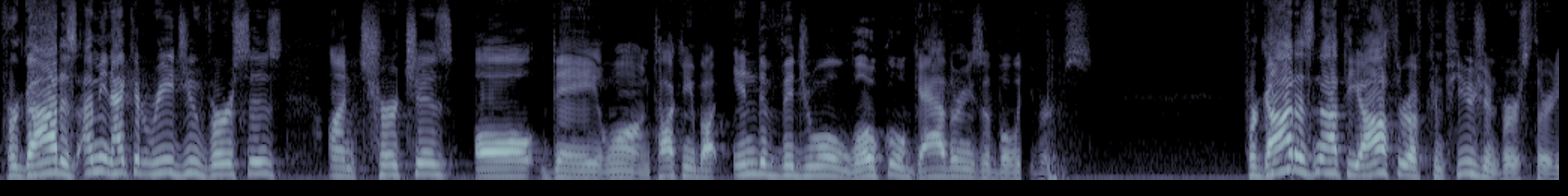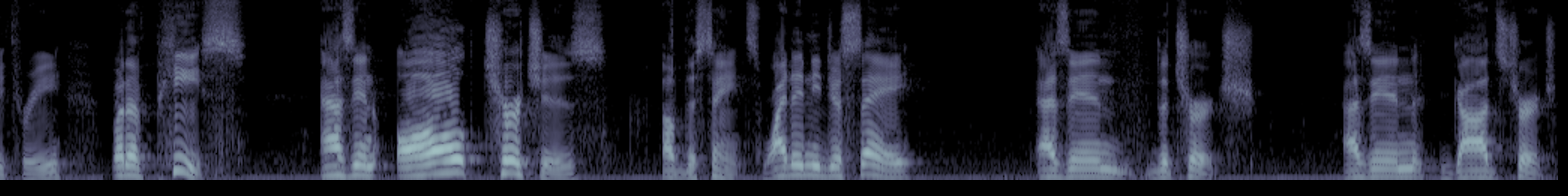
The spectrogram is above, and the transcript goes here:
For God is, I mean, I could read you verses on churches all day long, talking about individual local gatherings of believers. For God is not the author of confusion, verse 33, but of peace, as in all churches of the saints. Why didn't he just say, as in the church, as in God's church?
